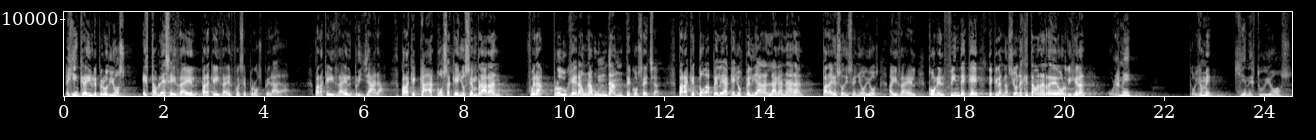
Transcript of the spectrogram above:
es increíble, pero Dios establece a Israel para que Israel fuese prosperada, para que Israel brillara, para que cada cosa que ellos sembraran fuera, produjera una abundante cosecha, para que toda pelea que ellos pelearan la ganaran, para eso diseñó Dios a Israel. ¿Con el fin de qué? De que las naciones que estaban alrededor dijeran, órame, Óigame, ¿quién es tu Dios?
